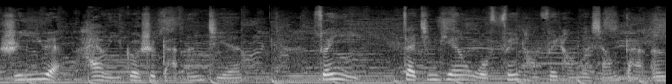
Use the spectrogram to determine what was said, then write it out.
十一月还有一个是感恩节。所以，在今天，我非常非常的想感恩，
